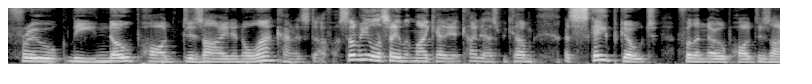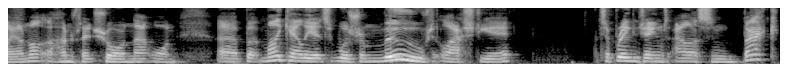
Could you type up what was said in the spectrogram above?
through the no pod design and all that kind of stuff. Some people are saying that Mike Elliott kind of has become a scapegoat for the no pod design. I'm not 100% sure on that one. Uh, but Mike Elliott was removed last year to bring James Allison back.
